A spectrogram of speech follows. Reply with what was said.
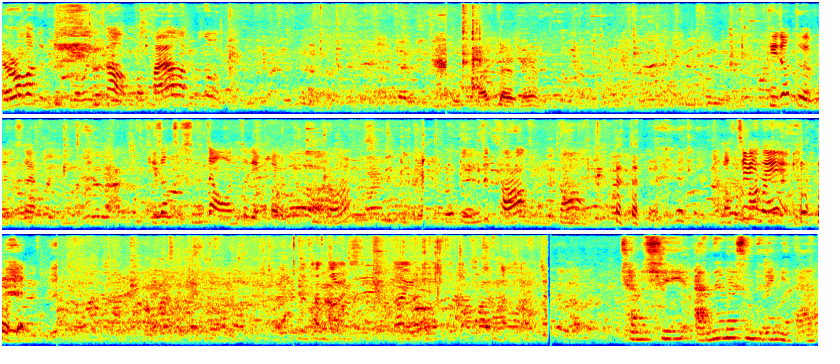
여러 가지 음식 먹으니까 더 다양한 표정을 보여. 맛있다, 이렇게. 디저트 왜 보셨어요? 디저트 진짜 완전 예뻐요 그렇게 음식 잘하는 겁니다. 맛집이네 근데 단점이 있어. 나 이런 거 먹고 쫙 싶나 잠시 안내 말씀드립니다.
